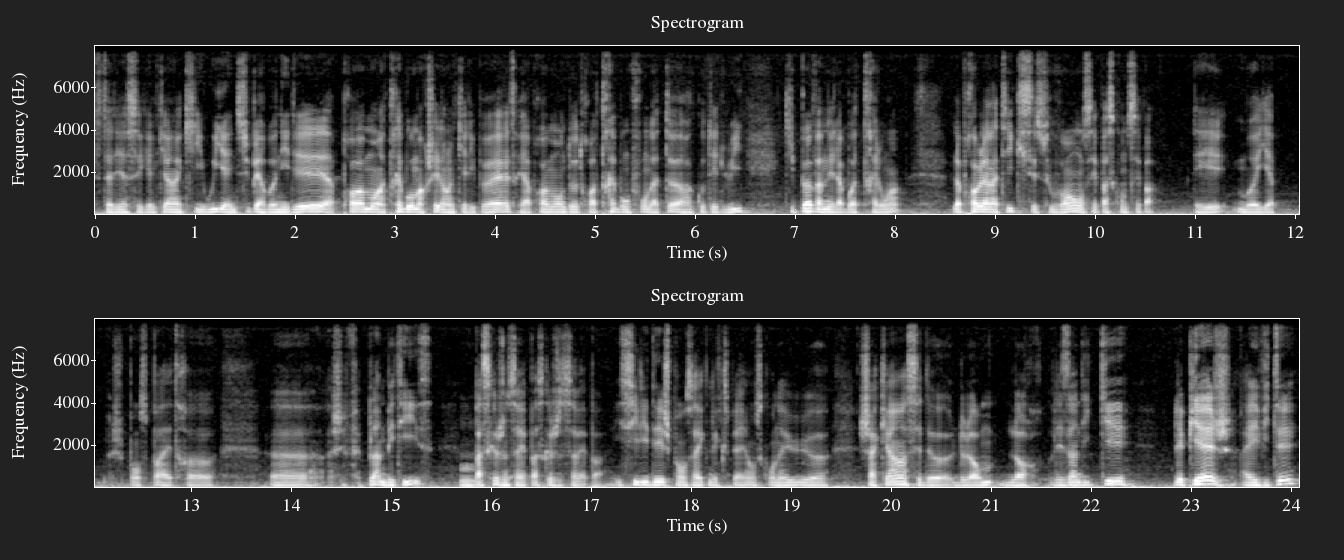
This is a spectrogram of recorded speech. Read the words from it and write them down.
C'est-à-dire c'est quelqu'un qui, oui, a une super bonne idée, a probablement un très beau marché dans lequel il peut être, et a probablement deux, trois très bons fondateurs à côté de lui qui peuvent amener la boîte très loin. La problématique, c'est souvent, on ne sait pas ce qu'on ne sait pas. Et moi, y a, je pense pas être... euh, euh, J'ai fait plein de bêtises Mm. parce que je ne savais pas ce que je ne savais pas. Ici, l'idée, je pense, avec l'expérience qu'on a eue euh, chacun, c'est de, de leur, de leur- les indiquer les pièges à éviter,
